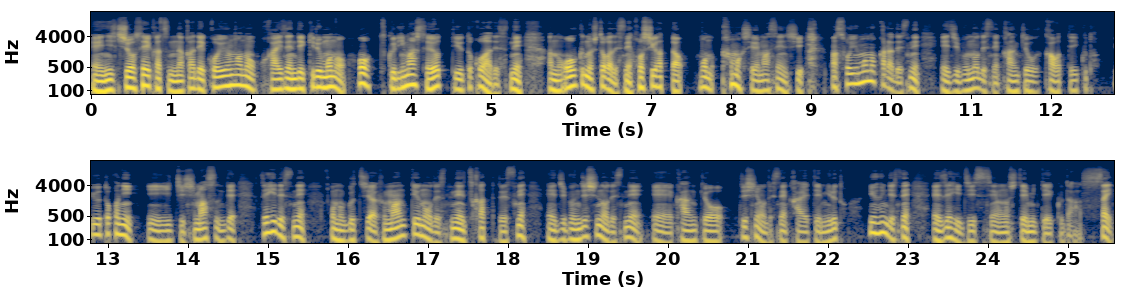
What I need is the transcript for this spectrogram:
えー、日常生活の中でこういうものを改善できるものを作りましたよっていうとこはですね、あの、多くの人がですね、欲しがったものかもしれませんし、まあそういうものからですね、えー、自分のですね、環境が変わっていくというとこに位置しますんで、ぜひですね、この愚痴や不満っていうのをですね、使ってですね、えー、自分自身のですね、えー、環境自身をですね、変えてみるというふうにですね、えー、ぜひ実践をしてみてください。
